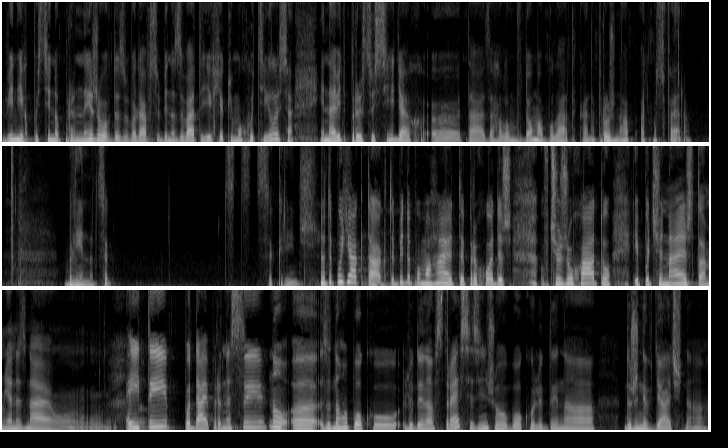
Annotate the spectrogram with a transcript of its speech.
він їх постійно принижував, дозволяв собі називати їх, як йому хотілося, і навіть при сусідях е, та загалом вдома була така напружена атмосфера. Блін, ну це. Це- крінж. Ну, типу, як так? Тобі допомагають, ти приходиш в чужу хату і починаєш там, я не знаю, ей ти, подай, принеси. Ну, е, з одного боку, людина в стресі, з іншого боку, людина дуже невдячна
